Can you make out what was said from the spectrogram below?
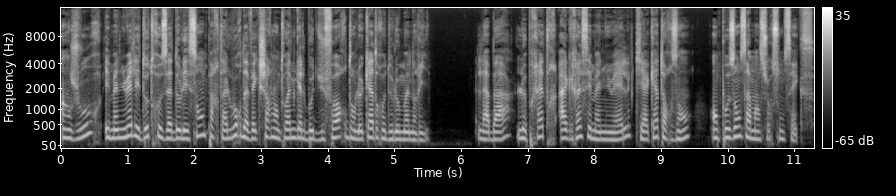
Un jour, Emmanuel et d'autres adolescents partent à Lourdes avec Charles-Antoine Galbaud-Dufort dans le cadre de l'aumônerie. Là-bas, le prêtre agresse Emmanuel, qui a 14 ans, en posant sa main sur son sexe.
